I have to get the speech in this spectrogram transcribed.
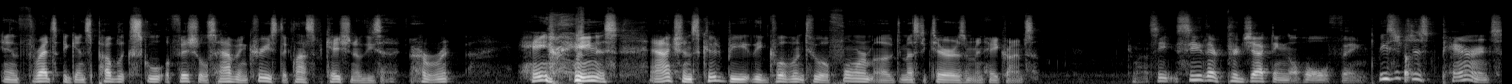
and threats against public school officials have increased, the classification of these heinous actions could be the equivalent to a form of domestic terrorism and hate crimes. Come on, see, see, they're projecting the whole thing. These are just parents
